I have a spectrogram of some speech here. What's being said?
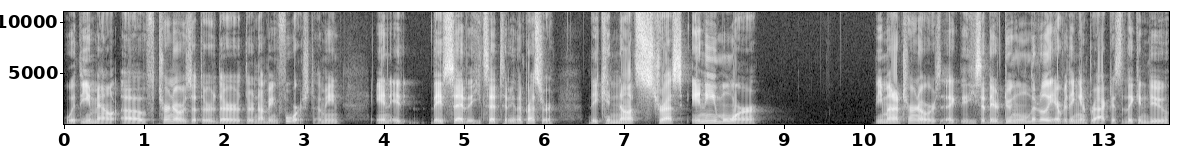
with the amount of turnovers that they're they're they're not being forced. I mean, and it they said he said today in the presser they cannot stress anymore the amount of turnovers. Like he said, they're doing literally everything in practice that they can do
